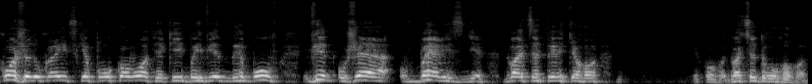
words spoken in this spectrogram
Кожен український полковод, який би він не був, він уже в березні 23-го якого 22-го.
